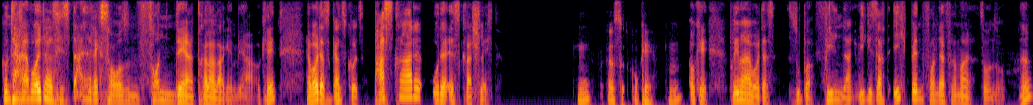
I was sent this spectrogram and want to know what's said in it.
Guten Tag, Herr Wolters, hier ist Daniel Rexhausen von der Tralala GmbH. Okay? Herr Wolters, ganz kurz, passt gerade oder ist gerade schlecht? Hm? Ist okay. Hm? Okay, prima, Herr Wolters. Super, vielen Dank. Wie gesagt, ich bin von der Firma so und so. Ne?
